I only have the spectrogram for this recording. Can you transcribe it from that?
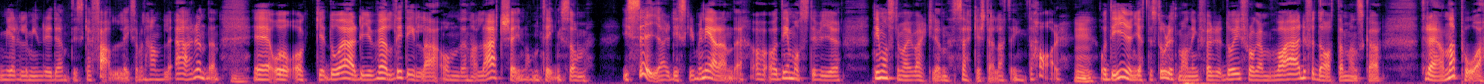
mer eller mindre identiska fall, liksom, eller ärenden. Eh, och, och då är det ju väldigt illa om den har lärt sig någonting som i sig är diskriminerande. Och, och det måste vi ju, det måste man ju verkligen säkerställa att det inte har. Mm. Och det är ju en jättestor utmaning för då är frågan vad är det för data man ska träna på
